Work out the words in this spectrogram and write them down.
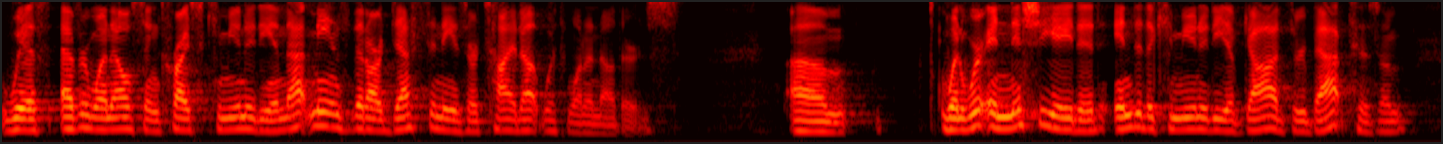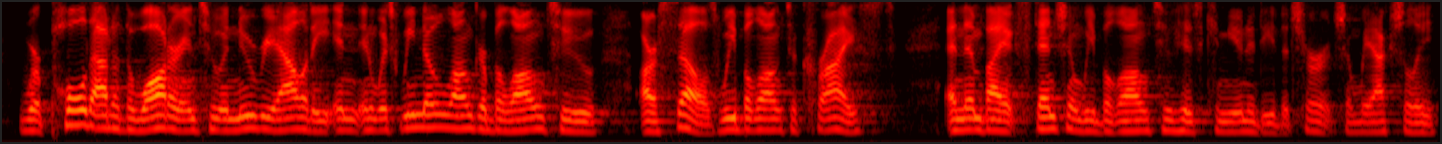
with everyone else in Christ's community. And that means that our destinies are tied up with one another's. Um, when we're initiated into the community of God through baptism, we're pulled out of the water into a new reality in, in which we no longer belong to ourselves. We belong to Christ. And then by extension, we belong to his community, the church, and we actually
